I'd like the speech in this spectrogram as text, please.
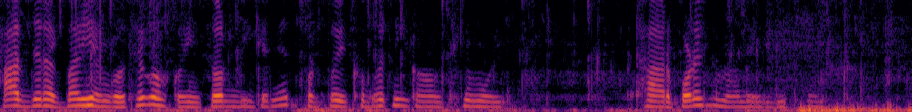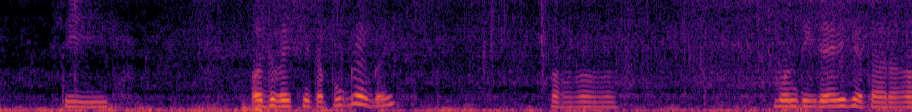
હાથ જરાક ભાઈ અંગો થયો, કંઈ શરદી કે નહીં પણ તોય ખબર નહીં કાં થયું હોય. ઠાર પડે ને મારે એક દીધી તી અધવેશી તો પૂગે ગઈ. મંદિર આવી છે, તારા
